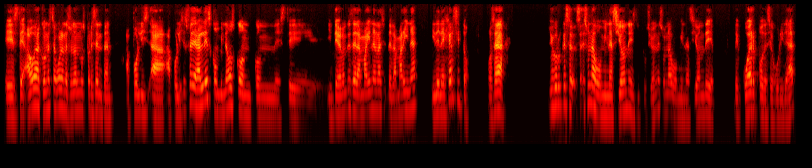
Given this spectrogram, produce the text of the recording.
Este, ahora con esta Guardia Nacional nos presentan a, a, policías federales combinados con, con este, integrantes de la, Marina, de la Marina y del Ejército. O sea, yo creo que es, una abominación de instituciones, una abominación de, cuerpo de seguridad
